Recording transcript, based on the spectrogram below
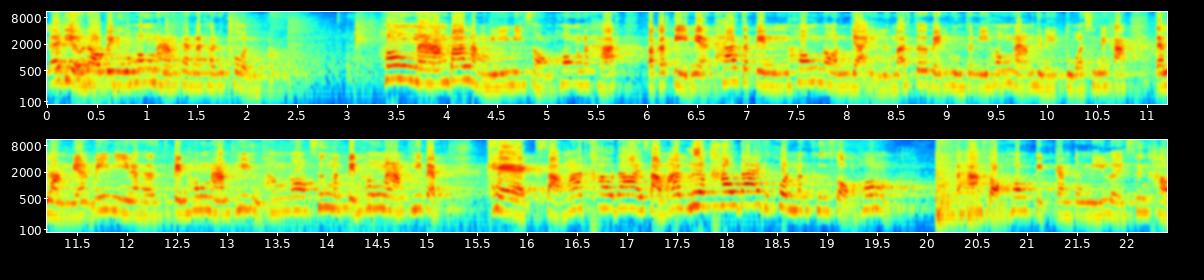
และเดี๋ยวเราไปดูห้องน้ำกันนะคะทุกคน ห้องน้ำบ้านหลังนี้มี2ห้องนะคะ ปกติเนี่ยถ้าจะเป็นห้องนอนใหญ่หรือมาสเตอร์เบดรูมจะมีห้องน้ำอยู่ในตัวใช่ไหมคะ แต่หลังเนี้ยไม่มีนะคะ เป็นห้องน้ำที่อยู่ข้างนอก ซึ่งมันเป็นห้องน้ำที่แบบแขกสามารถเข้าได้ สามารถเลือกเข้าได้ทุกคนมันคือสองห้อง นะคะสองห้องติดกันตรงนี้เลย ซึ่งเขา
